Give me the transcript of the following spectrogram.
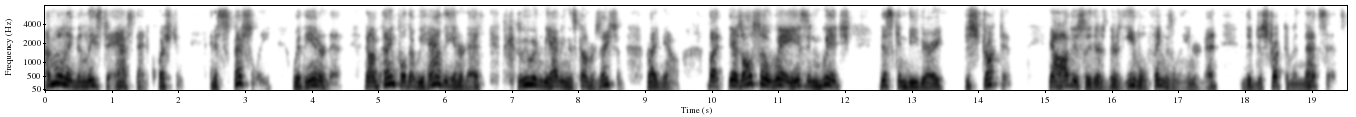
I'm willing at least to ask that question, and especially with the internet. Now, I'm thankful that we have the internet because we wouldn't be having this conversation right now. But there's also ways in which this can be very destructive. Now, obviously, there's there's evil things on the internet, and they're destructive in that sense.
